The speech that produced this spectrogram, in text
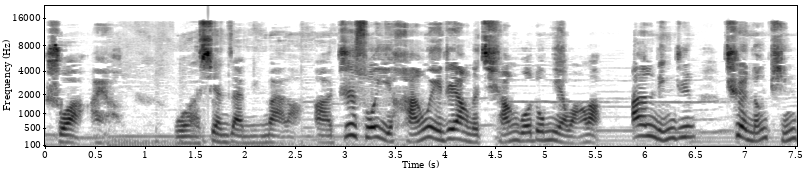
说啊，哎呀，我现在明白了啊，之所以韩魏这样的强国都灭亡了，安陵君却能凭。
